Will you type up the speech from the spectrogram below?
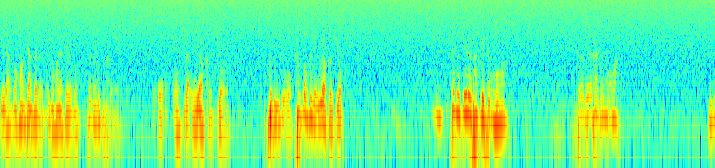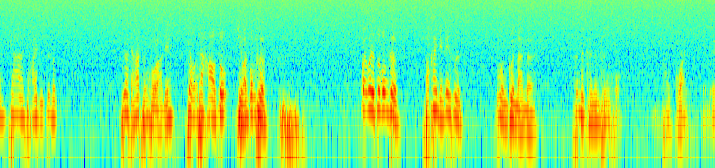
有两种方向的人，一种方向觉得说，真的是不可能。我我实在无药可救了，不仅是我看众生也无药可救，你，真的觉得他可以成佛吗？真的觉得他成佛吗？你们家的小孩子真的不要讲他成佛了，连叫他好好做写完功课，乖乖的做功课，少看一点电视，都很困难的，真的可能成佛才怪，对不对？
